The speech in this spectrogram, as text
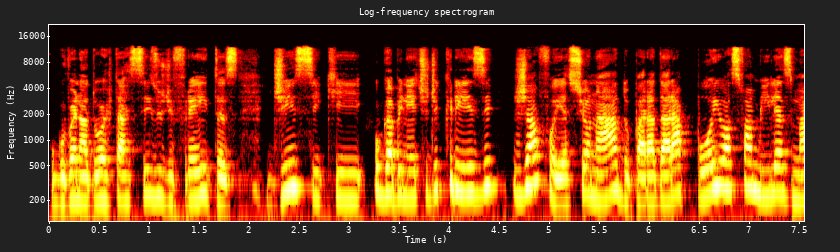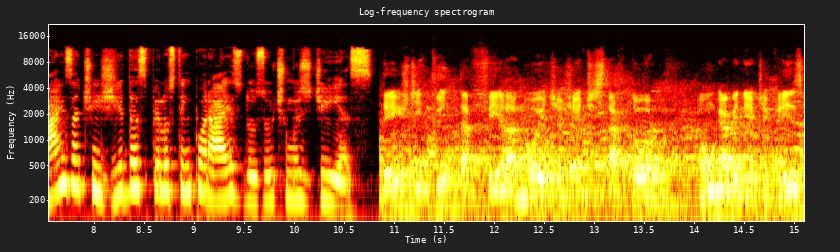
O governador Tarcísio de Freitas disse que o gabinete de crise já foi acionado para dar apoio às famílias mais atingidas pelos temporais dos últimos dias. Desde quinta-feira à noite a gente startou um gabinete de crise,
